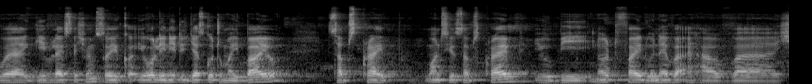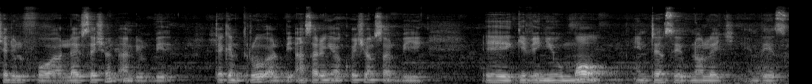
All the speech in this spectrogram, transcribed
where i give live sessions. So you, you all you need to just go to my bio subscribe. Once you subscribe you'll be notified whenever i have uh, scheduled for a live session and you'll be taken through. I'll be answering your questions. I'll be uh, giving you more intensive knowledge in this.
